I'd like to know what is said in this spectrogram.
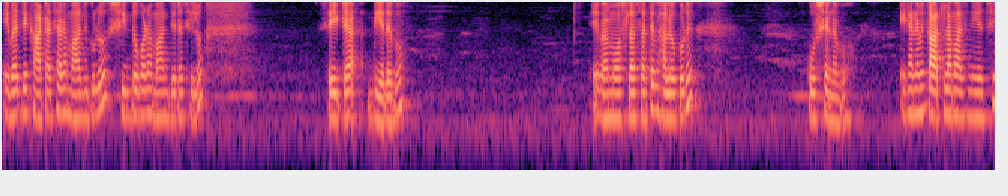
এবার যে কাঁটা ছাড়া মাছগুলো, সিদ্ধ করা মাছ যেটা ছিল, সেইটা দিয়ে দেব। এবার মশলার সাথে ভালো করে কষে নেব। এখানে আমি কাতলা মাছ নিয়েছি।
